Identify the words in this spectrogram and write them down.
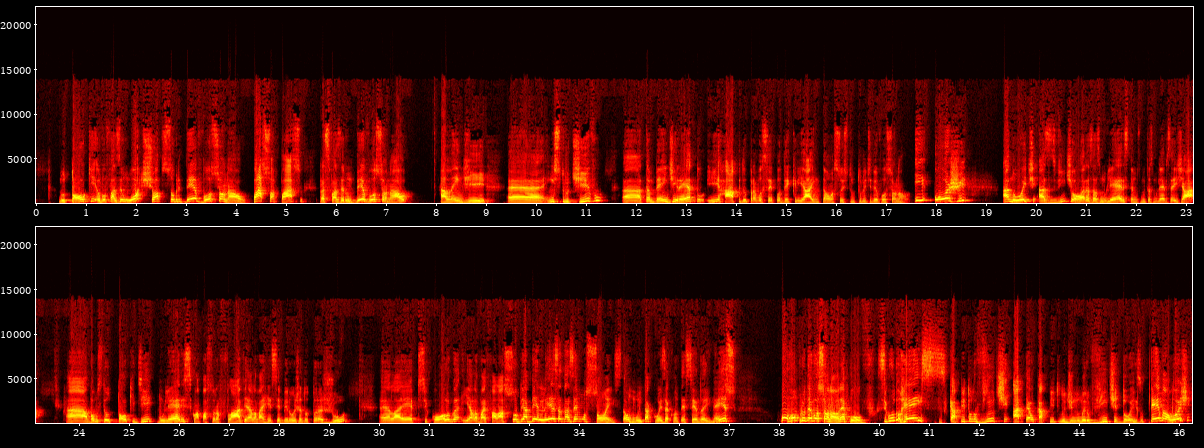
no Talk, eu vou fazer um workshop sobre devocional, passo a passo, para se fazer um devocional além de é, instrutivo, ah, também direto e rápido para você poder criar então a sua estrutura de devocional. E hoje à noite, às 20 horas, as mulheres, temos muitas mulheres aí já, ah, vamos ter o talk de mulheres com a pastora Flávia. Ela vai receber hoje a doutora Ju. Ela é psicóloga e ela vai falar sobre a beleza das emoções. Então, muita coisa acontecendo aí, não é isso? Bom, vamos para o devocional, né, povo? Segundo Reis, capítulo 20 até o capítulo de número 22. O tema hoje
